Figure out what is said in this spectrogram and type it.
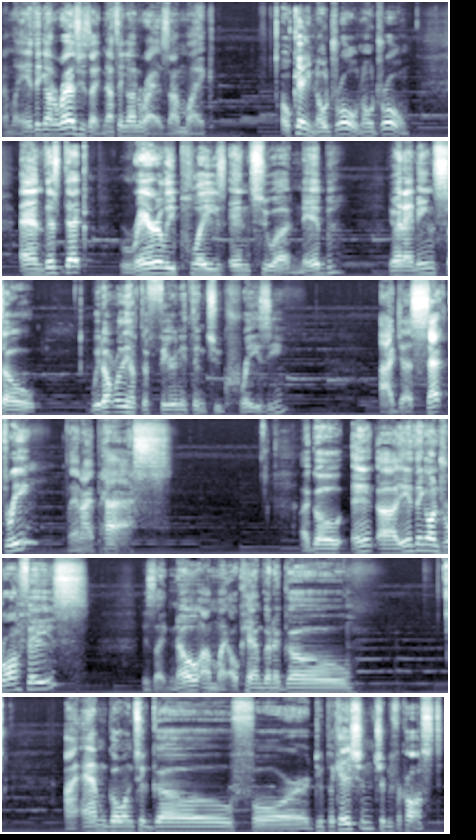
I'm like, anything on res? He's like, nothing on res. I'm like, okay, no Droll, no Droll. And this deck rarely plays into a nib. You know what I mean? So we don't really have to fear anything too crazy. I just set three and I pass. I go, uh, anything on draw phase? He's like, no. I'm like, okay, I'm going to go. I am going to go for duplication, should be for cost.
